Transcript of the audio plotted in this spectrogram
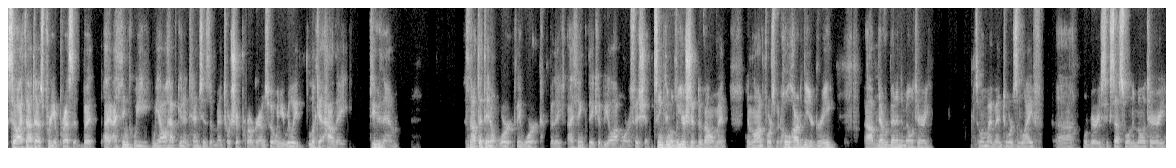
so I thought that was pretty impressive. But I, I, think we we all have good intentions of mentorship programs, but when you really look at how they do them, it's not that they don't work; they work, but they, I think they could be a lot more efficient. Same thing with leadership development in law enforcement. Wholeheartedly agree. I've never been in the military. Some of my mentors in life uh, were very successful in the military,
